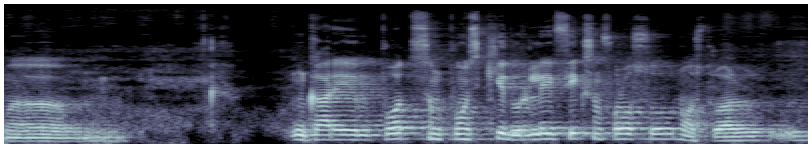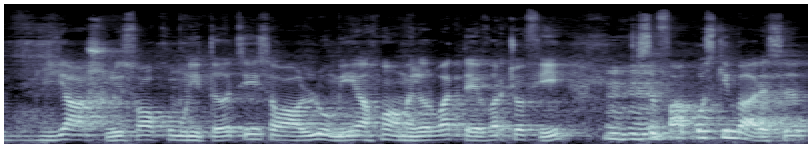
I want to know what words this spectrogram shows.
uh, în care pot să-mi pun schidurile fix în folosul nostru, al Iașului sau al comunității sau al lumii, a oamenilor, whatever ce-o fi, să fac o schimbare, să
